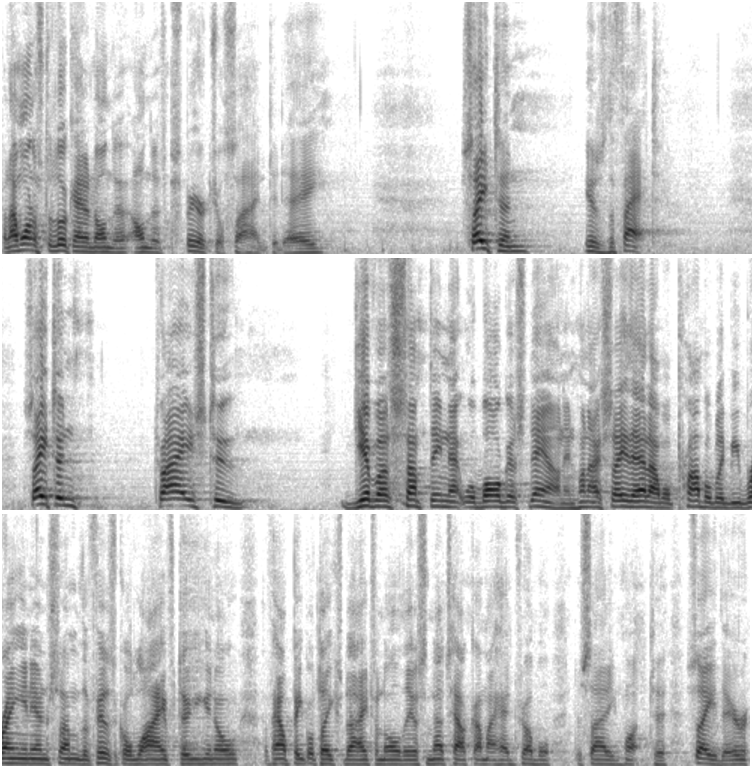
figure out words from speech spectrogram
But I want us to look at it on the, on the spiritual side today. Satan is the fat. Satan tries to give us something that will bog us down. And when I say that, I will probably be bringing in some of the physical life to, you know, of how people take diets and all this. And that's how come I had trouble deciding what to say there.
